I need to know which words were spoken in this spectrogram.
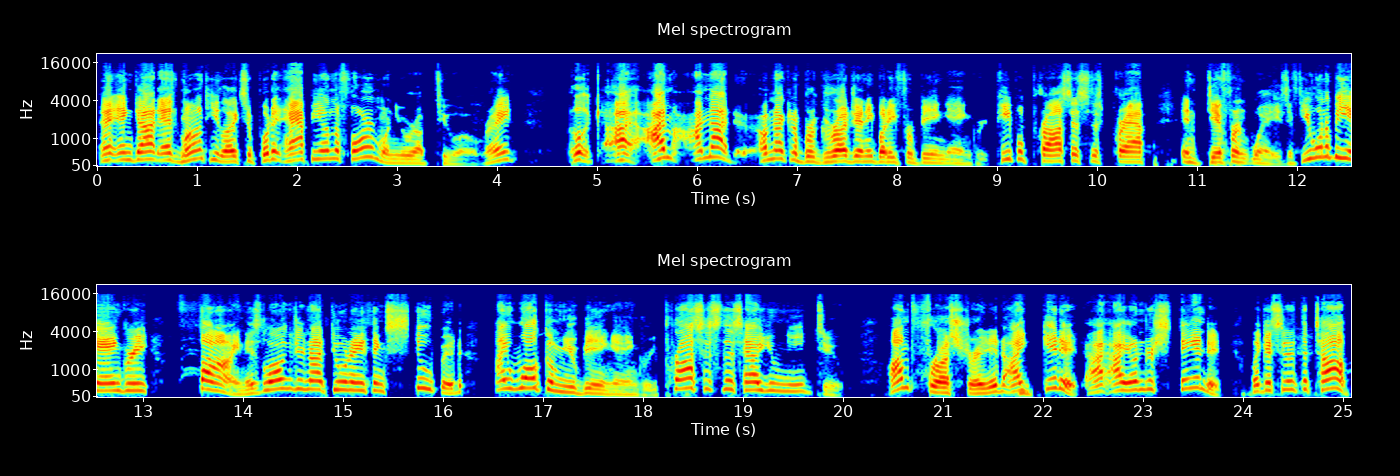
and, and, got, as Monty likes to put it, happy on the farm when you were up 2-0, right? Look, I, I'm I'm not I'm not going to begrudge anybody for being angry. People process this crap in different ways. If you want to be angry, fine. As long as you're not doing anything stupid, I welcome you being angry. Process this how you need to. I'm frustrated. I mm. get it. I, I understand it. Like I said at the top,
